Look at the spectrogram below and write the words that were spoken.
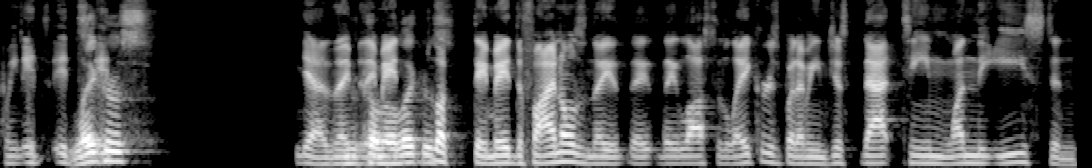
I mean, it's, it's Lakers. Yeah, they, they made look. They made the finals and they, they they lost to the Lakers, but I mean, just that team won the East, and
